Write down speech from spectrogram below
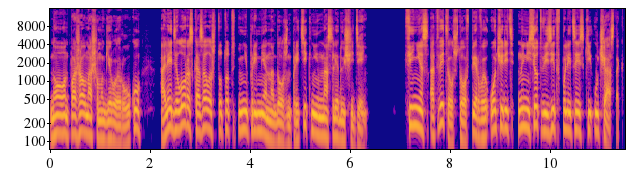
Но он пожал нашему герою руку, а леди Лора сказала, что тот непременно должен прийти к ним на следующий день. Финес ответил, что в первую очередь нанесет визит в полицейский участок,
